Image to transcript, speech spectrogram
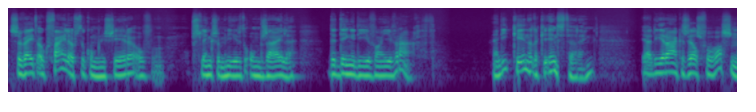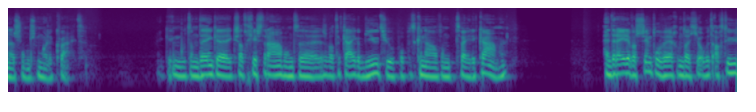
Ze weten ook feilloos te communiceren of op slinkse manieren te omzeilen de dingen die je van je vraagt. En die kinderlijke instelling, ja, die raken zelfs volwassenen soms moeilijk kwijt. Ik, moet dan denken, ik zat gisteravond eens wat te kijken op YouTube op het kanaal van de Tweede Kamer. En de reden was simpelweg omdat je op het 8 uur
